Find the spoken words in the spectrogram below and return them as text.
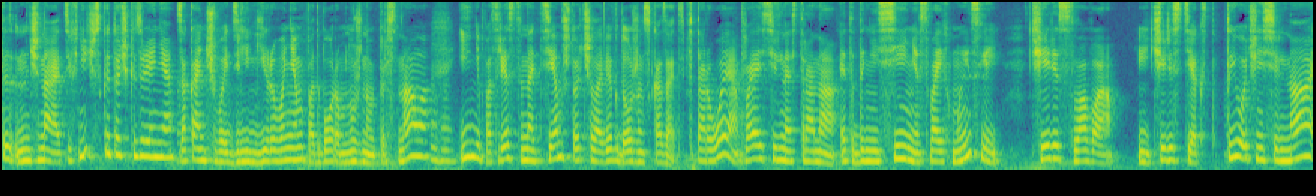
Ты, начиная от технической точки зрения, заканчивая делегированием, подбором нужного персонала угу. и непосредственно тем, что человек должен сказать. Второе, твоя сильная сторона — это донесение своих мыслей через слова и через текст. Ты очень сильна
